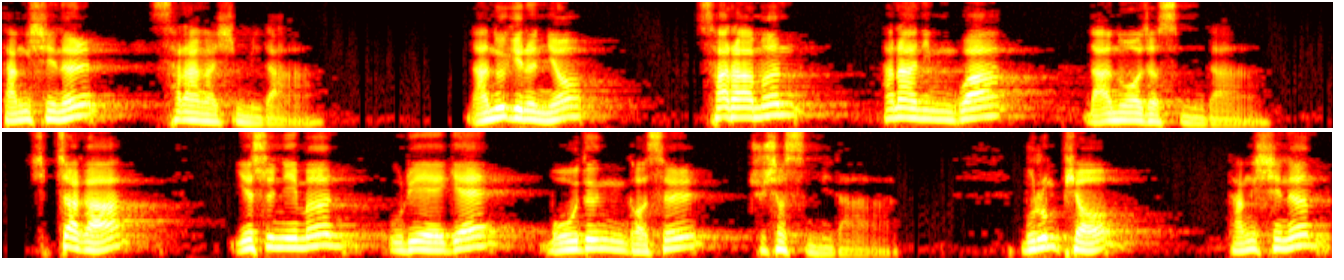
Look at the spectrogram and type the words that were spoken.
당신을 사랑하십니다. 나누기는요. 사람은 하나님과 나누어졌습니다. 십자가 예수님은 우리에게 모든 것을 주셨습니다. 물음표 당신은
